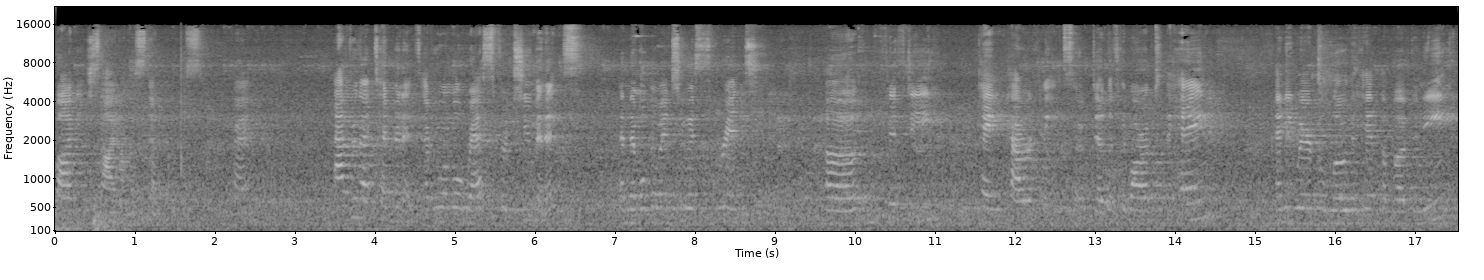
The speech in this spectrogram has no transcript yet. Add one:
five each side on the step ups. Okay? After that 10 minutes, everyone will rest for two minutes, and then we'll go into a sprint of 50 hang power cleans. So deadlift the bar up to the hang, anywhere below the hip above the knee,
